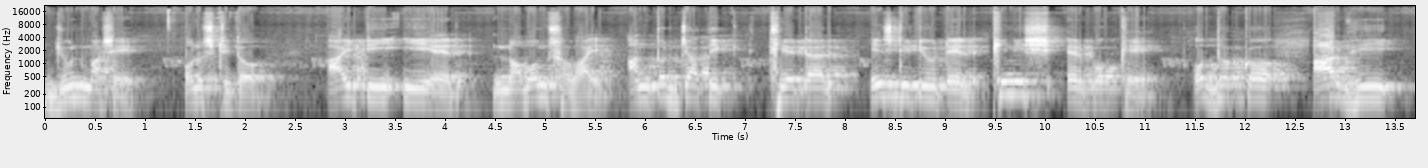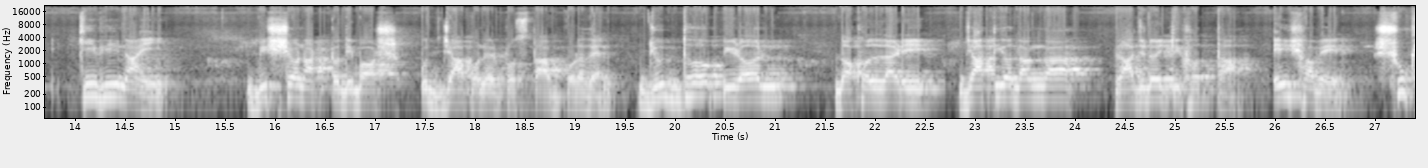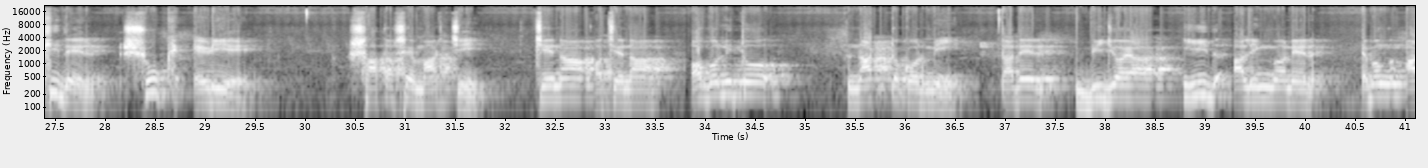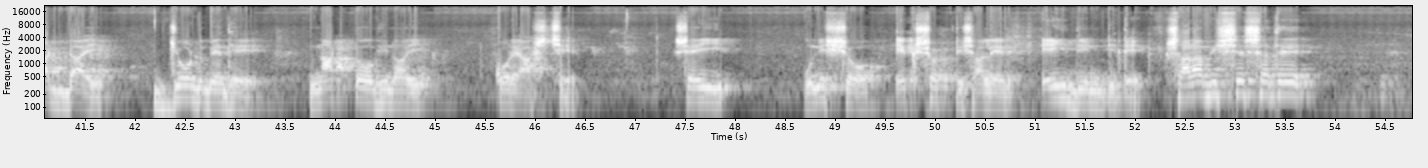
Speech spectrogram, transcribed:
জুন মাসে অনুষ্ঠিত আইটিই এর নবম সভায় আন্তর্জাতিক থিয়েটার ইনস্টিটিউটের ফিনিশ এর পক্ষে অধ্যক্ষ আর ভি কিভি নাই বিশ্ব নাট্য দিবস উদযাপনের প্রস্তাব করে দেন। যুদ্ধ পীড়ন দখলদারি, জাতীয় দাঙ্গা, রাজনৈতিক হত্যা এইসবের সুখীদের সুখ এড়িয়ে সাতাশে মার্চই চেনা অচেনা অগণিত নাট্যকর্মী তাদের বিজয়া ঈদ আলিঙ্গনের এবং আড্ডায় জোট বেঁধে নাট্য অভিনয় করে আসছে। সেই উনিশশো একষট্টি সালের এই দিনটিতে। সারা বিশ্বের সাথে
